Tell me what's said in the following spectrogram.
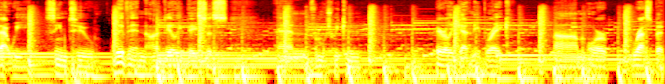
that we seem to live in on a daily basis and from which we can barely get any break um, or respite.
